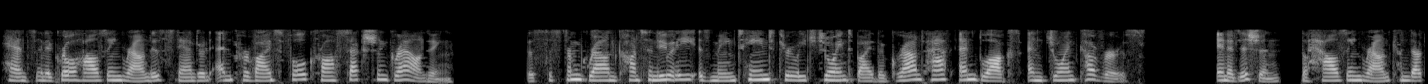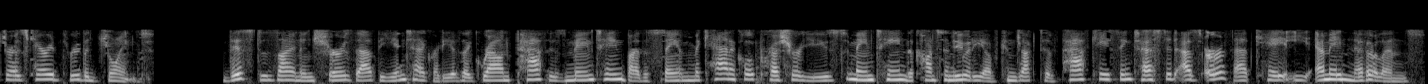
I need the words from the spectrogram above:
Hence integral housing ground is standard and provides full cross-section grounding. The system ground continuity is maintained through each joint by the ground half end blocks and joint covers. In addition, the housing ground conductor is carried through the joint. This design ensures that the integrity of the ground path is maintained by the same mechanical pressure used to maintain the continuity of conductive path casing tested as earth at KEMA Netherlands.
